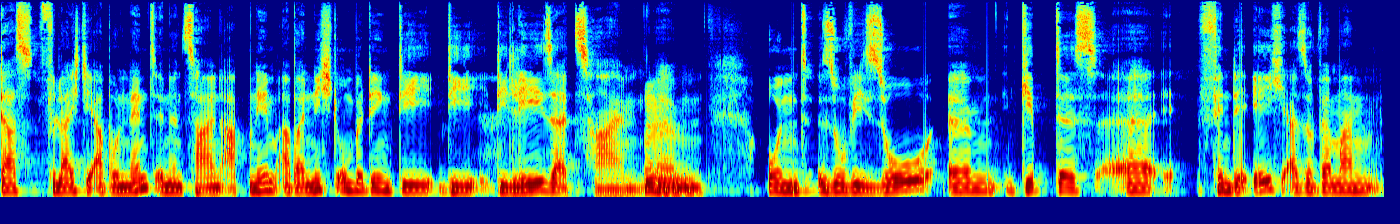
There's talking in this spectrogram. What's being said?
dass vielleicht die AbonnentInnenzahlen abnehmen, aber nicht unbedingt die, die, die Leserzahlen. Mhm. Ähm, und sowieso ähm, gibt es, äh, finde ich, also wenn man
